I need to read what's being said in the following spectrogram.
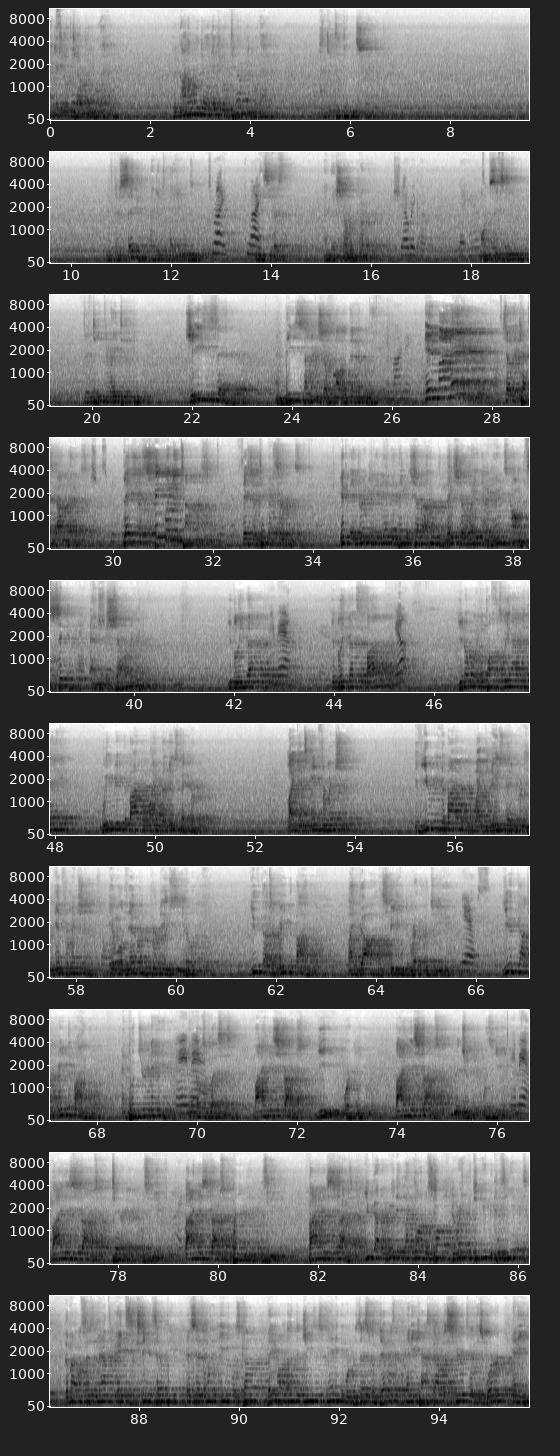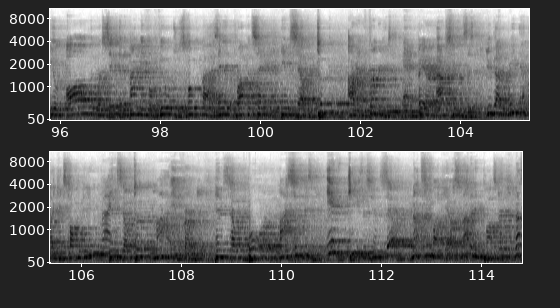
I get to go tell people that. But not only do I get to go tell people that, I get to demonstrate it. If they're sick, I get to lay hands on them. That's right. That's And right. he says, and they shall recover. Shall recover. Lay hands Mark on 16, 15 through 18. Jesus said, and these signs shall follow them that believe. In my name. In my name shall they cast out devils. They shall speak with new tongues. They shall take up serpents. If they drink any deadly thing, it shall not hurt them. They shall lay their hands on the sick, and they shall recover. You believe that? Amen. You believe that's the Bible? Yeah. You know one of the problems we have today? We read the Bible like the newspaper, like it's information. If you read the Bible like the newspaper and information, it will never produce in your life. You've got to read the Bible like God is speaking directly to you. Yes. You've got to read the Bible and put your name Amen. in those places. By his stripes, ye were healed. By his stripes, Richard was healed. Amen. By his stripes, Terry was healed. Right. By his stripes, Brandon was healed. By his stripes, You've got to read it like God was talking directly to you because he is. The Bible says in Matthew 8, 16 and 17, it says, And when the even was come, they brought unto Jesus many that were possessed with devils, and he cast out the spirits with his word, and he healed all that were sick, that it might be fulfilled, which was spoken by Isaiah the prophet, saying, Himself took our infirmities and bare our sicknesses. You got to read that like he's talking to you. Right. Himself took my infirmity. Himself bore my sickness.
